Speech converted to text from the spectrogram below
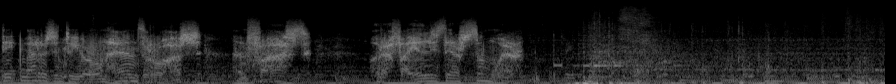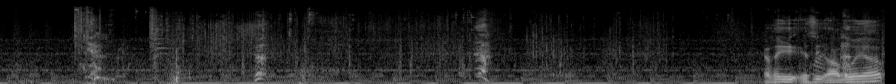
Take matters into your own hands, Rojas, and fast. Rafael is there somewhere. I think, is he all the way up?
